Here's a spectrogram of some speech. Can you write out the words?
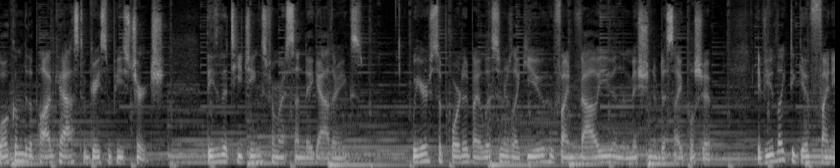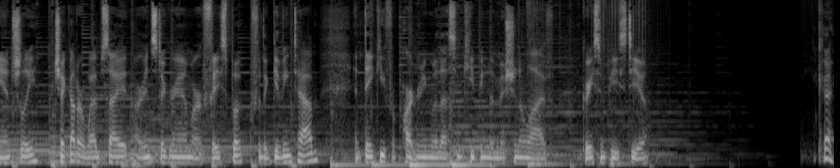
Welcome to the podcast of Grace and Peace Church. These are the teachings from our Sunday gatherings. We are supported by listeners like you who find value in the mission of discipleship. If you'd like to give financially, check out our website, our Instagram, our Facebook for the giving tab. And thank you for partnering with us and keeping the mission alive. Grace and peace to you. Okay.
